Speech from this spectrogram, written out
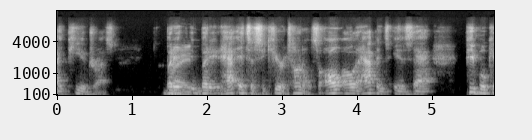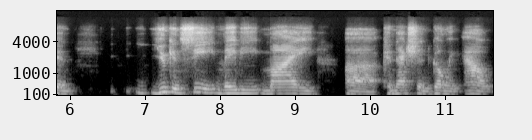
IP address. But right. it but it ha- it's a secure tunnel. So all all that happens is that people can you can see maybe my uh, connection going out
